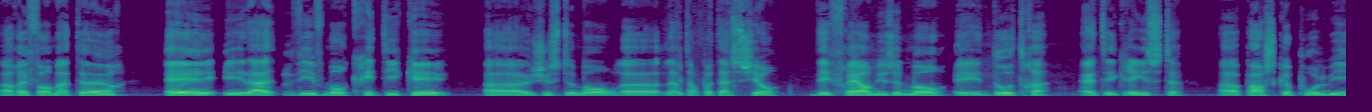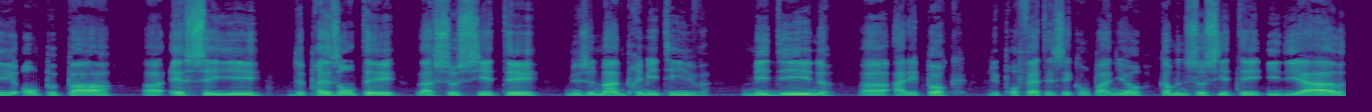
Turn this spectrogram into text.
réformateur, et il a vivement critiqué justement l'interprétation des frères musulmans et d'autres intégristes, parce que pour lui, on ne peut pas essayer de présenter la société musulmane primitive, Médine, euh, à l'époque du prophète et ses compagnons, comme une société idéale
